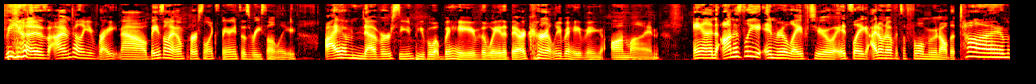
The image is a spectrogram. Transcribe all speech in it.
Because I'm telling you right now, based on my own personal experiences recently, I have never seen people behave the way that they are currently behaving online. And honestly, in real life too, it's like I don't know if it's a full moon all the time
